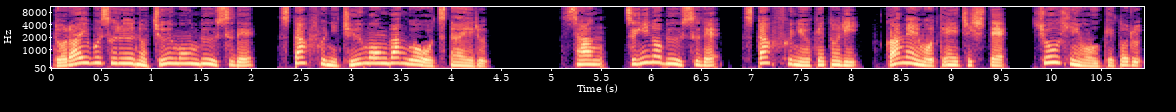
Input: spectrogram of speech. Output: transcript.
ドライブスルーの注文ブースで、スタッフに注文番号を伝える。3、次のブースで、スタッフに受け取り、画面を提示して、商品を受け取る。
